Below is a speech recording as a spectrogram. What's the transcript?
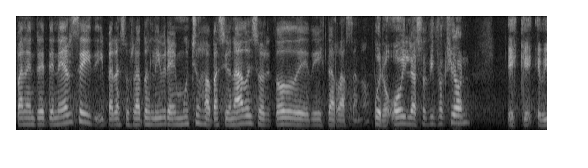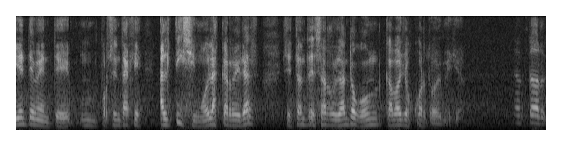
para entretenerse y, para sus ratos libres. Hay muchos apasionados y sobre todo de, de, esta raza, ¿no? Bueno, hoy la satisfacción es que evidentemente un porcentaje altísimo de las carreras se están desarrollando con caballos cuartos de milla. Doctor,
